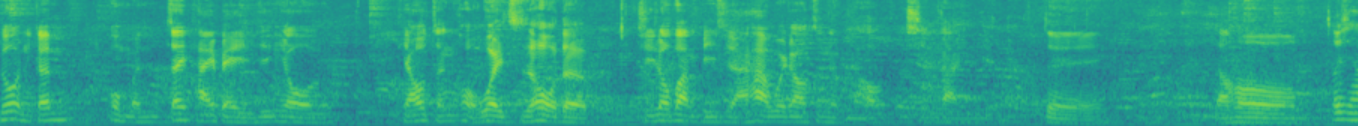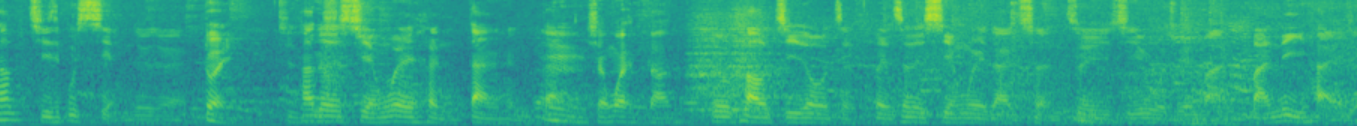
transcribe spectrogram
如果你跟我们在台北已经有调整口味之后的鸡肉饭比起来，它的味道真的比较清淡一点。对，然后而且它其实不咸，对不对？对，其实它的咸味很淡很淡，嗯咸味很淡。就靠鸡肉整本身的鲜味在撑，所以其实我觉得蛮蛮厉害的。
